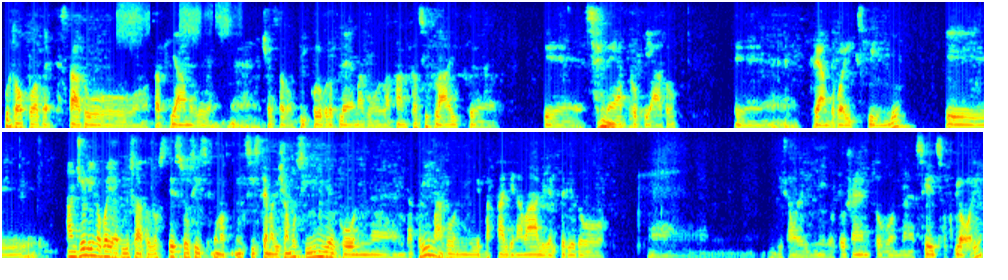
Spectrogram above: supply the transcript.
Purtroppo vabbè, è stato, sappiamo che eh, c'è stato un piccolo problema con la Fantasy Flight eh, che se ne è appropriato eh, creando poi X-Wing e Angiolino poi ha riusato lo stesso uno, un sistema diciamo simile con, eh, dapprima con le battaglie navali del periodo eh, diciamo del 1800 con Sales of Glory.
